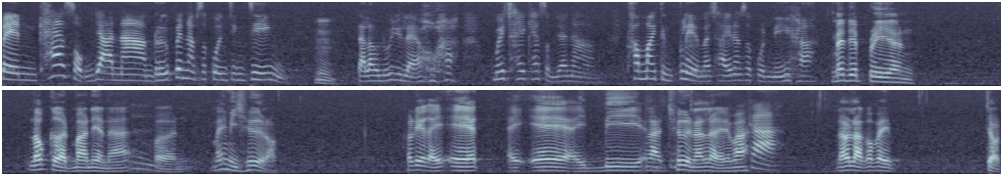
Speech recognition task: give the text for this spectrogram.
เป็นแค่สมญานามหรือเป็นนามสกุลจริง อืมๆ แต่เรารู้อยู่แล้วว่า ไม่ใช่แค่สมญานามทำไมถึงเปลี่ยนมาใช้นามสกุลนี้คะ ไม่ได้เปลี่ยน เราเกิดมาเนี่ยนะอืม เปิดไม่มีชื่อหรอกเขาเรียกไอเอกไอเอไอบีชื่อนั้นเลยใช่ไหมค่ะ แล้วเราก็ไปจด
